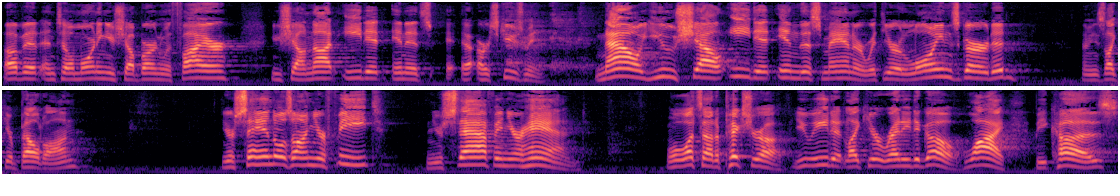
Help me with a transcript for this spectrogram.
of it until morning you shall burn with fire. You shall not eat it in its, or excuse me, now you shall eat it in this manner, with your loins girded. That means like your belt on. Your sandals on your feet, and your staff in your hand. Well, what's that a picture of? You eat it like you're ready to go. Why? Because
